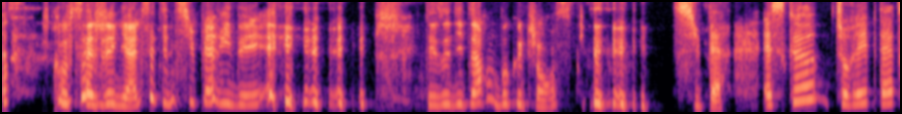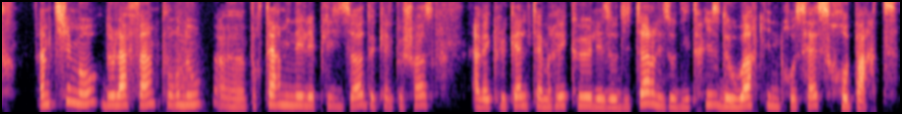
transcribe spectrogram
Je trouve ça génial, c'est une super idée. Tes auditeurs ont beaucoup de chance. super. Est-ce que tu aurais peut-être un petit mot de la fin pour nous, euh, pour terminer l'épisode, quelque chose avec lequel tu aimerais que les auditeurs, les auditrices de Work in Process repartent?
